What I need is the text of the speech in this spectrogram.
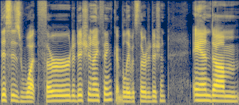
This is what, third edition, I think? I believe it's third edition. And um,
